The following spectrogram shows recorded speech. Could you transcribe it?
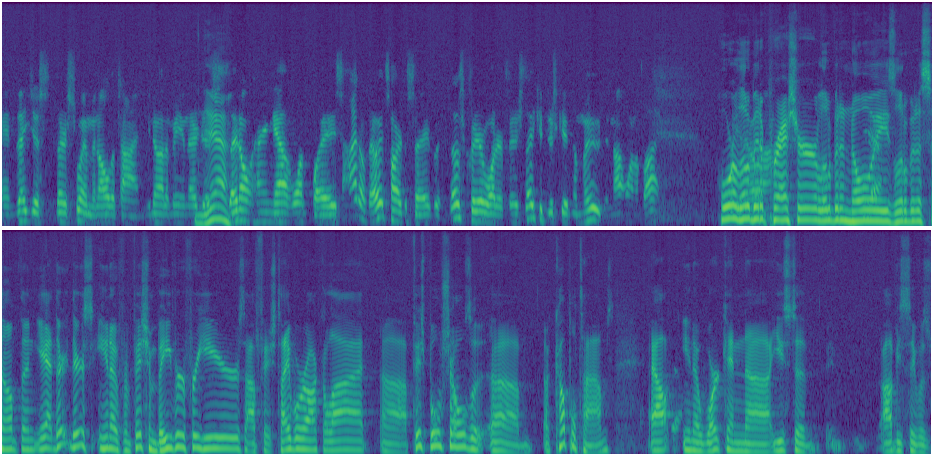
and they just they're swimming all the time. You know what I mean? They're just Yeah. they don't hang out in one place. I don't know. It's hard to say, but those clearwater fish, they could just get in the mood and not want to bite. Or a You little know, bit of pressure, a little bit of noise, a little bit of something. Yeah, there, there's, you know, from fishing beaver for years, I fished Table Rock a lot, uh, fished bull shoals a, um, a couple times out, you know, working, uh, used to, obviously was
